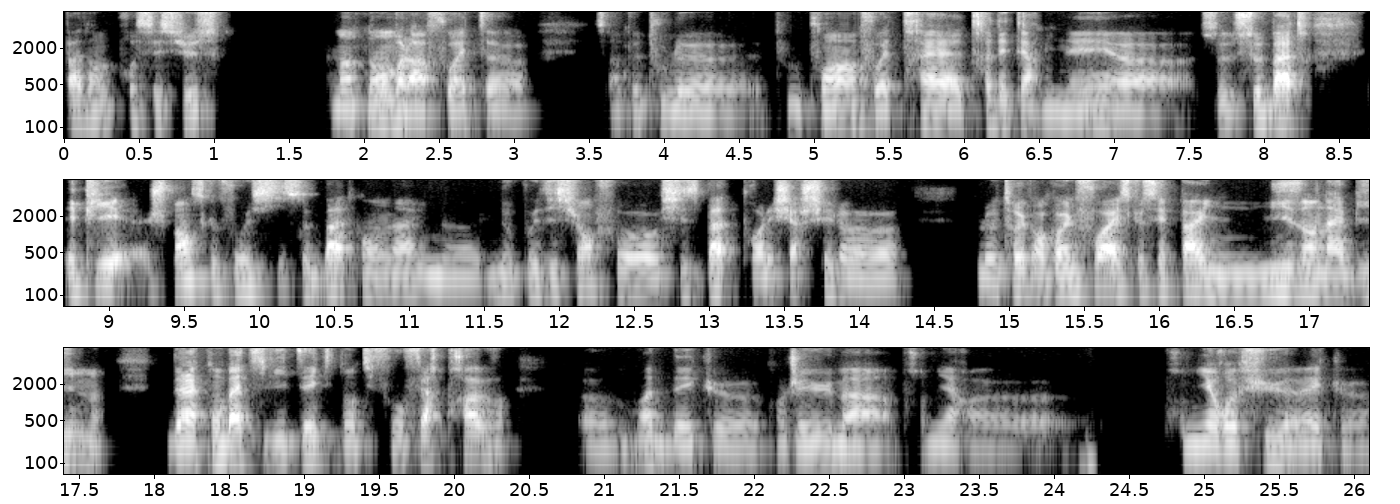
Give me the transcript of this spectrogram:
pas dans le processus. Maintenant, voilà, faut être, c'est un peu tout le, tout le point, il faut être très, très déterminé, se, se, battre. Et puis, je pense qu'il faut aussi se battre quand on a une, opposition, il faut aussi se battre pour aller chercher le, le truc. Encore une fois, est-ce que ce n'est pas une mise en abîme de la combativité dont il faut faire preuve? Euh, Moi, dès que quand j'ai eu ma première euh, premier refus avec euh,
